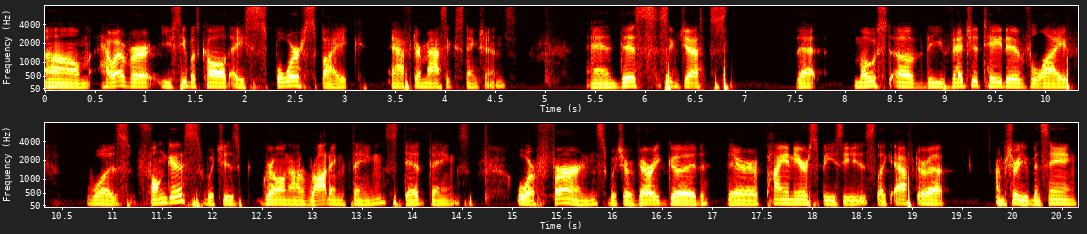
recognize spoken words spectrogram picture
Um, however, you see what's called a spore spike after mass extinctions, and this suggests that most of the vegetative life was fungus, which is growing on rotting things, dead things, or ferns, which are very good. They're pioneer species. Like after a, I'm sure you've been seeing,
